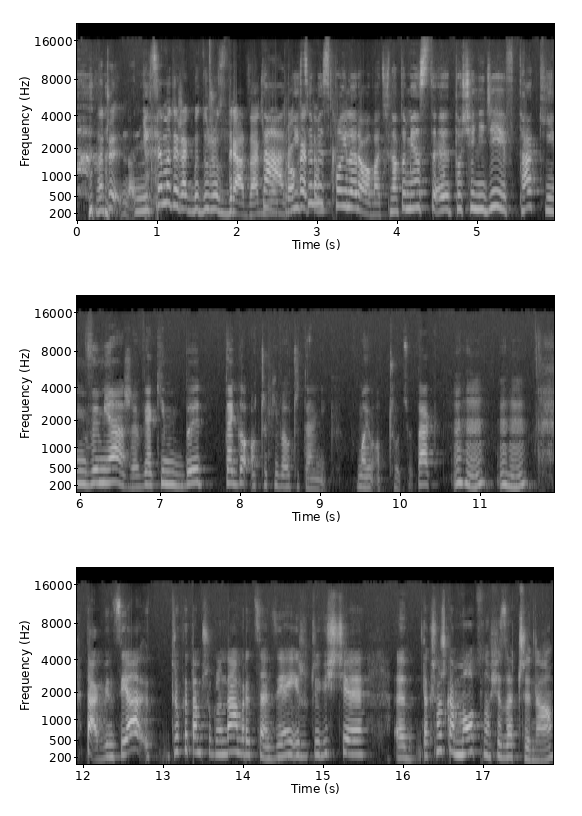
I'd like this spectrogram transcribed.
Znaczy, no, nie chcemy też jakby dużo zdradzać, bo Tak, trochę nie chcemy to... spoilerować. Natomiast e, to się nie dzieje w takim wymiarze, w jakim by tego oczekiwał czytelnik, w moim odczuciu, tak? Mhm. Tak, więc ja trochę tam przeglądałam recenzję i rzeczywiście ta książka mocno się zaczyna,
